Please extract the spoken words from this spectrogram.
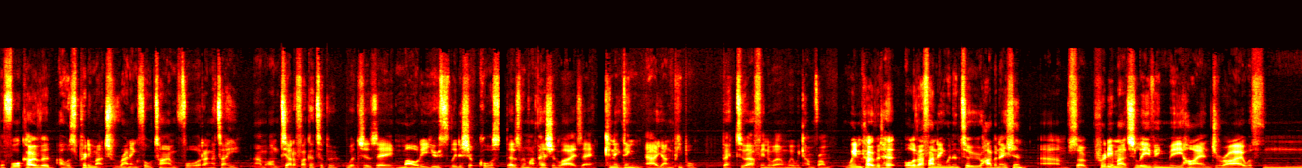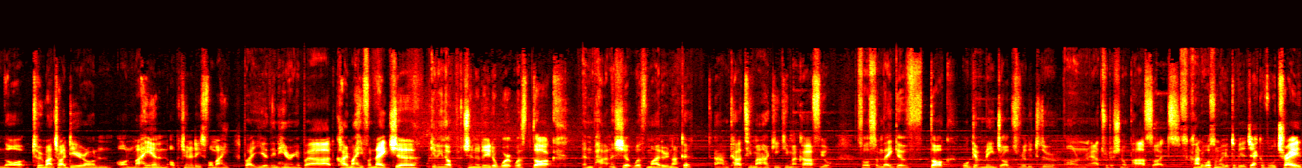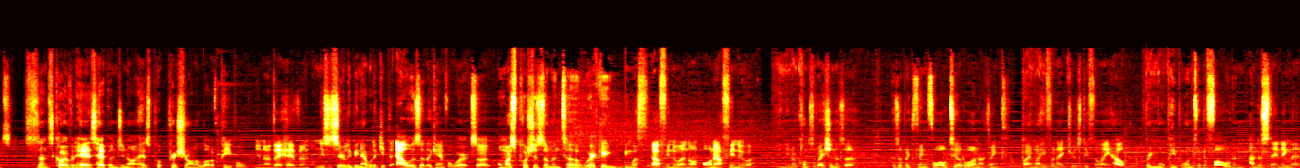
Before COVID, I was pretty much running full time for Rangatahi um, on Te Ara Whakatipu, which is a Māori youth leadership course. That is where my passion lies, eh? connecting our young people back to our whenua and where we come from. When COVID hit, all of our funding went into hibernation. Um, so pretty much leaving me high and dry with not too much idea on, on mahi and opportunities for mahi. But yeah, then hearing about Kaimahi for Nature, getting the opportunity to work with DOC in partnership with Mai Runaka, um, Kāti Māhaki ki Makaawhio. It's awesome. They give DOC or give me jobs really to do on our traditional pā sites. It's kind of awesome. I get to be a jack of all trades. Since COVID has happened, you know, it has put pressure on a lot of people. You know, they haven't necessarily been able to get the hours that they can for work. So it almost pushes them into working with our whenua and on, on our whenua. And, you know, conservation is a is a big thing for Aotearoa and I think Kaimahi for Nature has definitely helped bring more people into the fold and understanding that.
